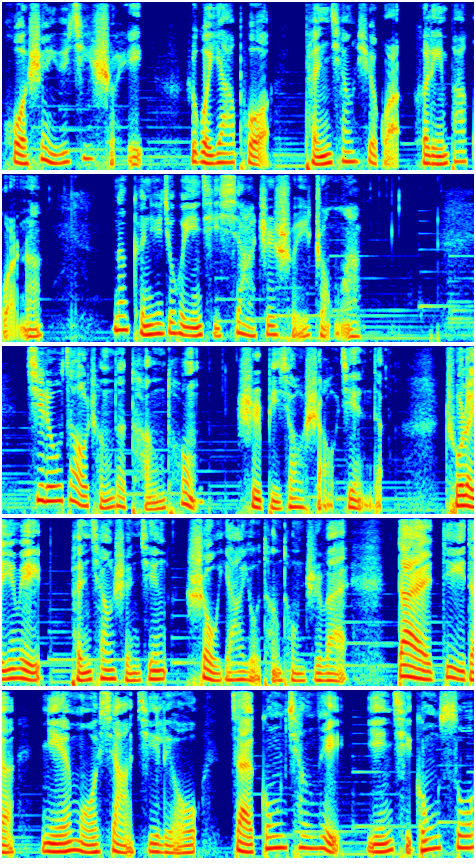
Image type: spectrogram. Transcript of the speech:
或肾盂积水。如果压迫盆腔血管和淋巴管呢，那肯定就会引起下肢水肿啊。肌瘤造成的疼痛是比较少见的，除了因为盆腔神经受压有疼痛之外，带地的黏膜下肌瘤在宫腔内引起宫缩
